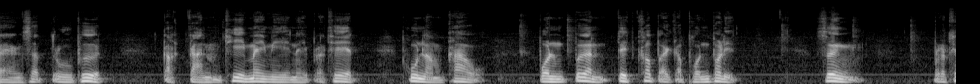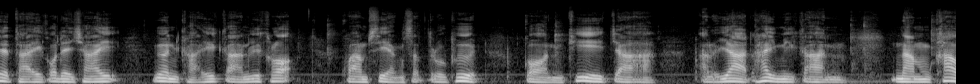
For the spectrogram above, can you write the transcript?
ลงศัตรูพืช กักกันที่ไม่มีในประเทศ ผู้นำเข้า ปนเปื้อนติดเข้าไปกับผลผลิต ซึ่งประเทศไทยก็ได้ใช้เงื่อนไขการวิเคราะห์ ความเสี่ยงศัตรูพืช ก่อนที่จะอนุญาตให้มีการนำเข้า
